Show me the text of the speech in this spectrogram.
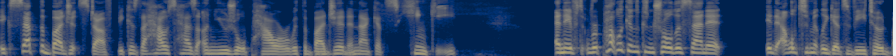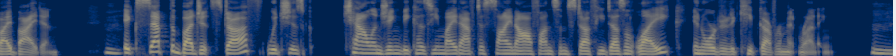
except the budget stuff, because the House has unusual power with the budget and that gets hinky. And if Republicans control the Senate, it ultimately gets vetoed by Biden. Hmm. Except the budget stuff, which is challenging because he might have to sign off on some stuff he doesn't like in order to keep government running. Hmm.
